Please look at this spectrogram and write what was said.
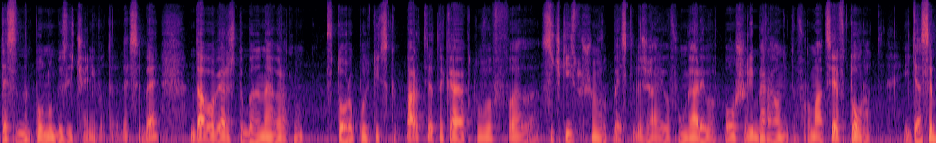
Те са напълно обезличени вътре ДСБ. Да България ще бъде най-вероятно втора политическа партия, така както в всички източноевропейски държави, в Унгария, в Польша, либералните формация е втората. И тя, се,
